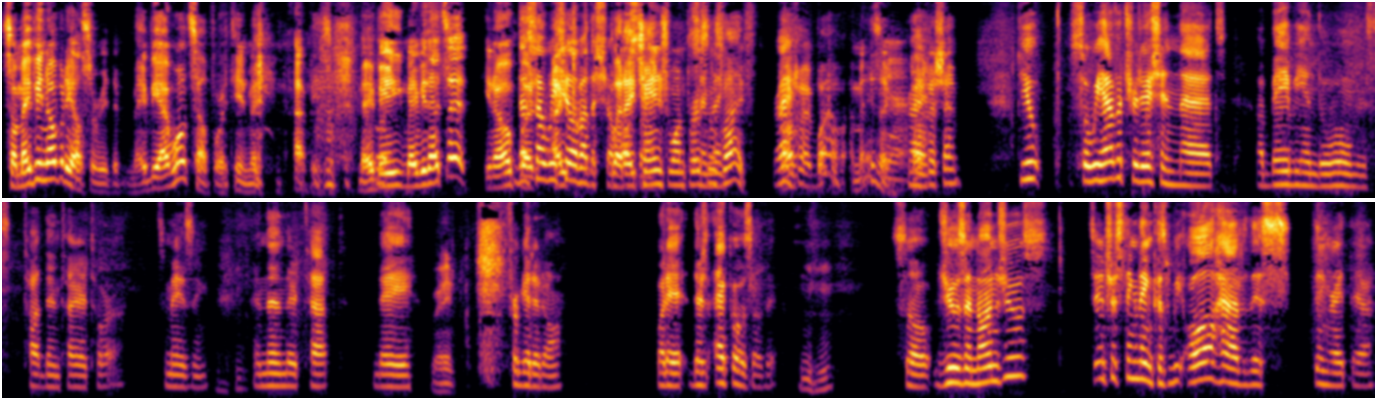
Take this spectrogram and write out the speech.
so maybe nobody else will read it. Maybe I won't sell 14 million copies. Maybe maybe that's it. You know, That's but how we I, feel about the show. But I changed one person's life. Right. Okay, wow, amazing. Yeah. Baruch Right. You? So we have a tradition that a baby in the womb is taught the entire Torah. It's amazing, Mm-hmm. and then they're tapped. They Right. forget it all, but it there's echoes of it. hmm So Jews and non-Jews, it's an interesting thing because we all have this thing right there.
